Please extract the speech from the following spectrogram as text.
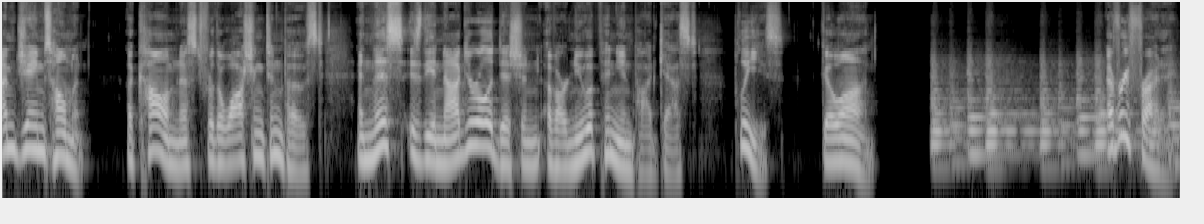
I'm James Hohmann, a columnist for The Washington Post, and this is the inaugural edition of our new opinion podcast. Please go on. Every Friday,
